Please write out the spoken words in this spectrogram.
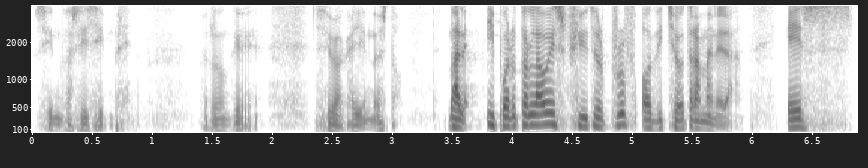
siendo así siempre. Perdón que se va cayendo esto. Vale, y por otro lado es future proof, o dicho de otra manera. Es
